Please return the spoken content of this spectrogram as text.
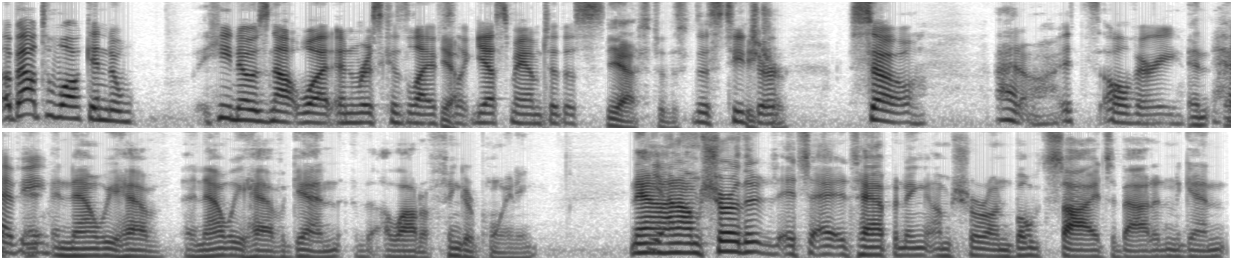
about to walk into he knows not what and risk his life. Yeah. Like "Yes, ma'am" to this Yes, to this, this teacher. So I don't know. It's all very and, heavy. And, and now we have, and now we have again a lot of finger pointing. Now, and I'm sure that it's it's happening. I'm sure on both sides about it. And again,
